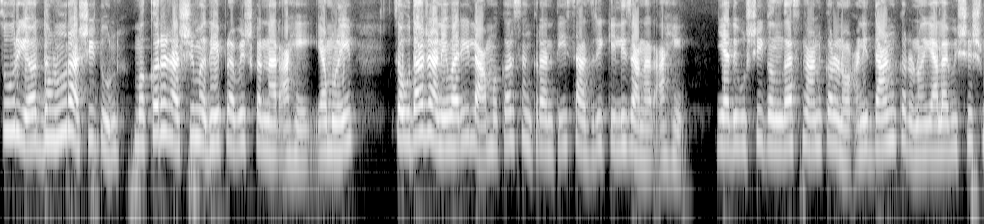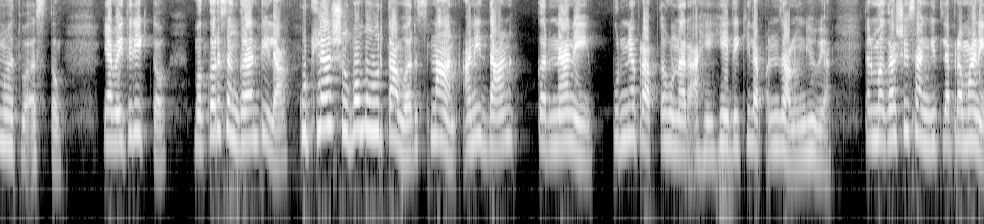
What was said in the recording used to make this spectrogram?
सूर्य धनु राशीतून मकर राशीमध्ये प्रवेश करणार आहे. यामुळे चौदा जानेवारीला मकर संक्रांती साजरी केली जाणार आहे. या दिवशी गंगा स्नान करणं आणि दान करणं याला विशेष महत्त्व असतं. या व्यतिरिक्त मकर संक्रांतीला कुठल्या शुभ मुहूर्तावर स्नान आणि दान करण्याने पुण्य प्राप्त होणार आहे हे देखील आपण जाणून घेऊया. तर मगाशी सांगितल्याप्रमाणे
